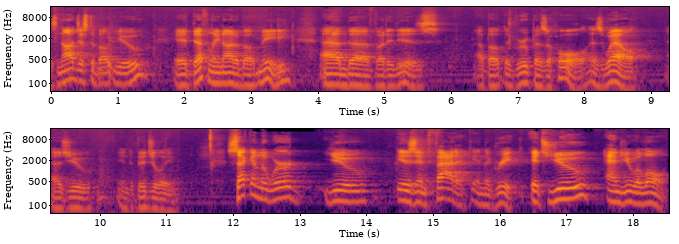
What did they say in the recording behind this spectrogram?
It's not just about you. It's definitely not about me, and uh, but it is about the group as a whole as well as you individually. Second, the word you is emphatic in the Greek. It's you and you alone.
